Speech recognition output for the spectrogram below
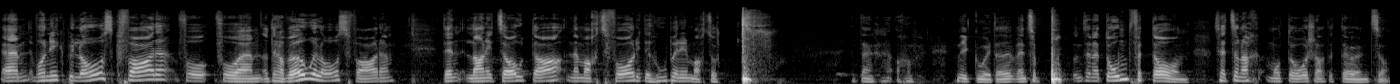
ähm, wo ich bin losgefahren, von, von, ähm, oder wollte losfahren, dann lasse ich das Auto an, dann macht es vor in der Haube, und macht so, denke, oh, nicht gut, oder? Wenn so, und so einen dumpfen Ton. Es hat so nach Motorschaden tönt so.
